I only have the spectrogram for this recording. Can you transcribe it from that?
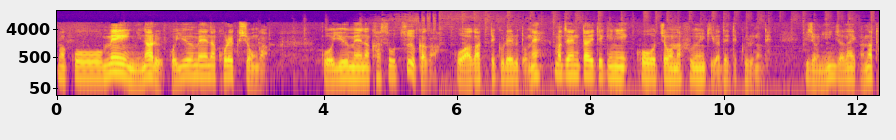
まあ、こうメインになるこう有名なコレクションが、こう有名な仮想通貨がこう上がってくれるとね、まあ、全体的に好調な雰囲気が出てくるので、非常にいいんじゃないかなと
